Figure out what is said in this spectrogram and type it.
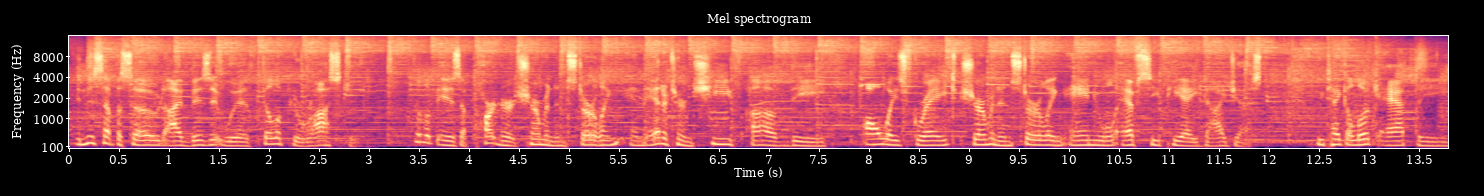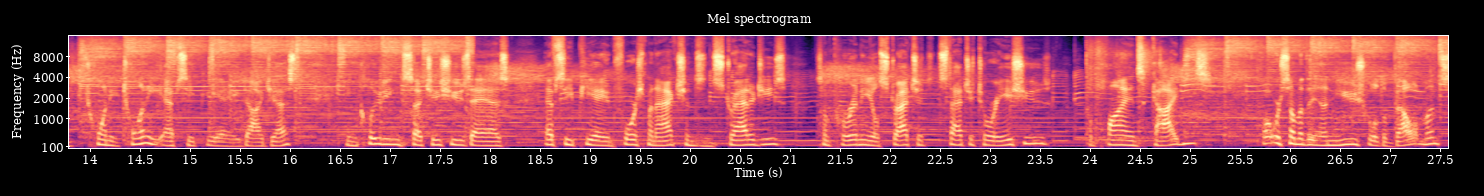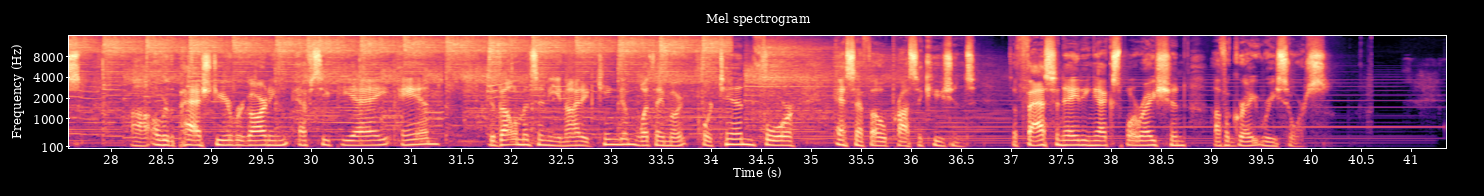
In this episode, I visit with Philip Urofsky. Philip is a partner at Shearman and Sterling and the editor in chief of the always great Shearman and Sterling annual FCPA Digest. We take a look at the 2020 FCPA Digest, including such issues as FCPA enforcement actions and strategies, some perennial statu- statutory issues, compliance guidance. What were some of the unusual developments uh, over the past year regarding FCPA and developments in the United Kingdom, what they portend for SFO prosecutions. It's a fascinating exploration of a great resource.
